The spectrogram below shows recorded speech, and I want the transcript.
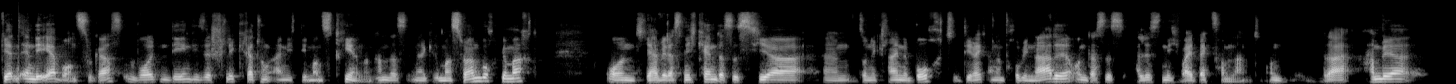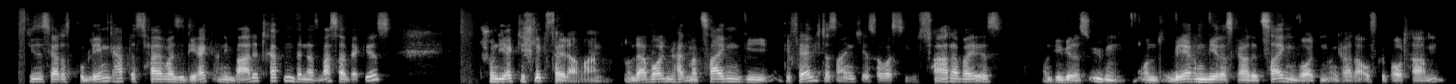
wir hatten NDR bei uns zu Gast und wollten denen diese Schlickrettung eigentlich demonstrieren und haben das in der Grimmershörnbucht gemacht. Und ja, wer das nicht kennt, das ist hier ähm, so eine kleine Bucht direkt an der Promenade und das ist alles nicht weit weg vom Land. Und da haben wir dieses Jahr das Problem gehabt, dass teilweise direkt an den Badetreppen, wenn das Wasser weg ist, schon direkt die Schlickfelder waren. Und da wollten wir halt mal zeigen, wie gefährlich das eigentlich ist, aber was die Gefahr dabei ist und wie wir das üben. Und während wir das gerade zeigen wollten und gerade aufgebaut haben,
